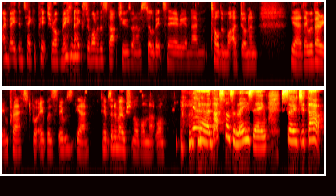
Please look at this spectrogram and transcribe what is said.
I made them take a picture of me next to one of the statues when I was still a bit teary, and um, told them what I'd done, and yeah, they were very impressed. But it was it was yeah, it was an emotional one that one. yeah, that sounds amazing. So did that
